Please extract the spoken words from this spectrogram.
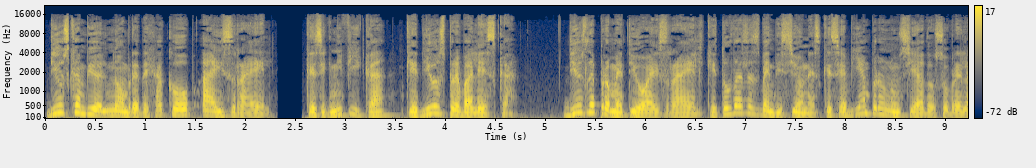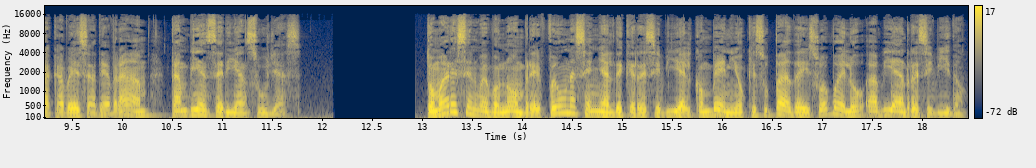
Dios cambió el nombre de Jacob a Israel, que significa que Dios prevalezca. Dios le prometió a Israel que todas las bendiciones que se habían pronunciado sobre la cabeza de Abraham también serían suyas. Tomar ese nuevo nombre fue una señal de que recibía el convenio que su padre y su abuelo habían recibido.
